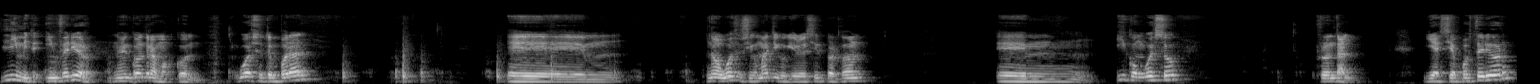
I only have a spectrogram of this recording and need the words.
límite inferior. Nos encontramos con hueso temporal. Eh, no, hueso sigmático, quiero decir, perdón. y con hueso frontal. Y hacia posterior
